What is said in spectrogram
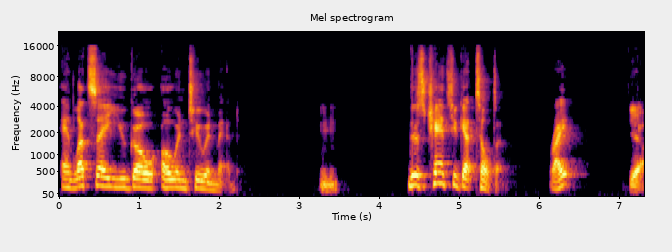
and let's say you go 0 and 2 in mid, mm-hmm. there's a chance you get tilted, right? Yeah.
